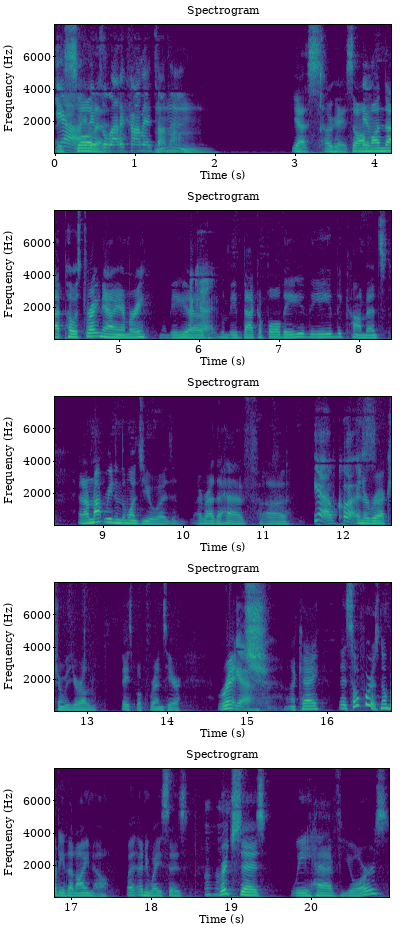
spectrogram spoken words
I yeah, saw there was a lot of comments on mm. that. Yes. Okay. So I'm on that post right now, Amory. Let me uh, okay. let me back up all the, the the comments, and I'm not reading the ones you. would. I rather have. Uh, yeah, of course. Interaction with your other Facebook friends here. Rich. Yeah. Okay. So far, it's nobody that I know. But anyway, says mm-hmm. Rich says we have yours,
